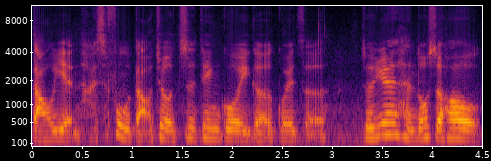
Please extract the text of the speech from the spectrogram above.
导演还是副导就有制定过一个规则，就是因为很多时候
